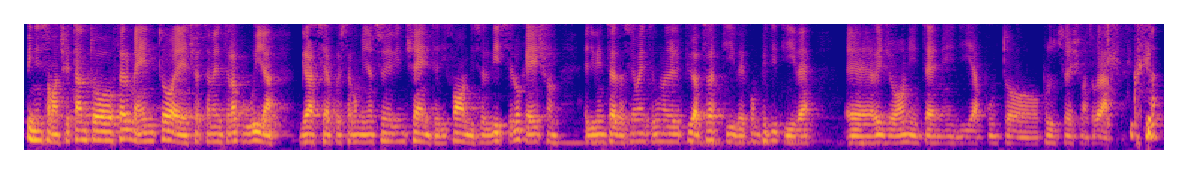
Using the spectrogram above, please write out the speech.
Quindi insomma c'è tanto fermento e certamente la Puglia grazie a questa combinazione vincente di fondi, servizi e location, è diventata sicuramente una delle più attrattive e competitive eh, regioni in termini di appunto produzione cinematografica. Così. Ah,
